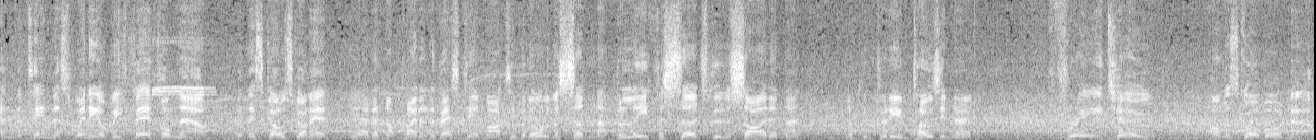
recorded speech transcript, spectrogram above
and the team that's winning will be fearful now that this goal's gone in. Yeah, they've not played at the best here, Martin, but all of a sudden that belief has surged through the side and they're looking pretty imposing now. 3-2 on the scoreboard now.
